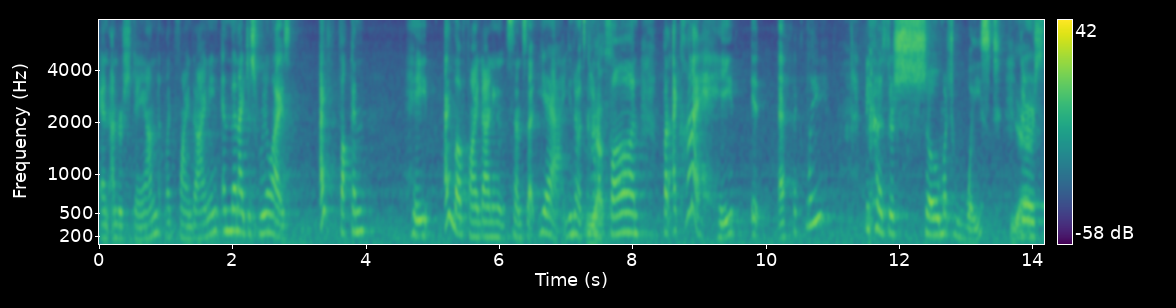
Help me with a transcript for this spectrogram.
and understand, like fine dining. And then I just realized I fucking hate, I love fine dining in the sense that, yeah, you know, it's kind of Yes. fun, but I kind of hate it ethically because there's so much waste. Yeah. There's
